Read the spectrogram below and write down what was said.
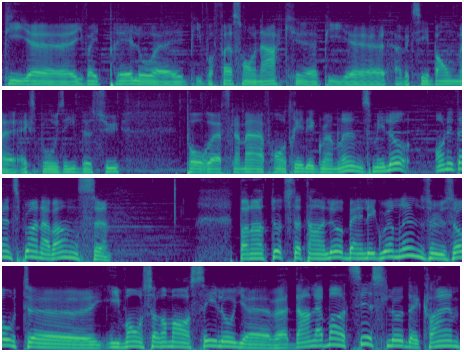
puis euh, il va être prêt, là, puis il va faire son arc, puis avec ses bombes explosives dessus pour euh, finalement affronter les Gremlins. Mais là, on est un petit peu en avance. Pendant tout ce temps-là, ben, les Gremlins, eux autres, euh, ils vont se ramasser là, y a- dans la bâtisse là, de Clamp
